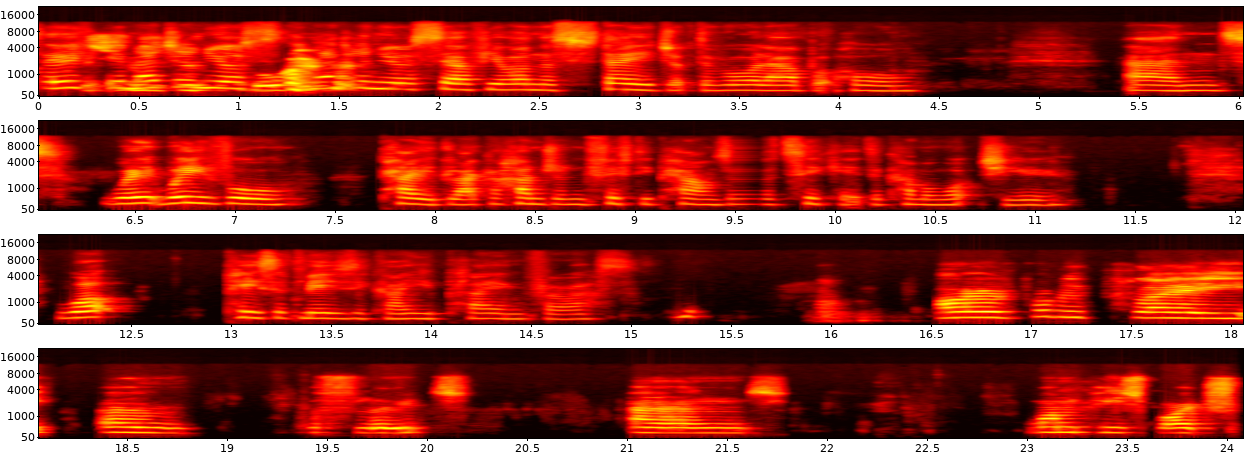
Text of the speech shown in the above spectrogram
So if, imagine your, imagine yourself, you're on the stage of the Royal Albert Hall, and we we've all paid like 150 pounds of a ticket to come and watch you. What piece of music are you playing for us? I would probably play um, the flute and one piece by Ch-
